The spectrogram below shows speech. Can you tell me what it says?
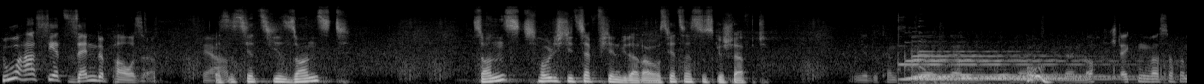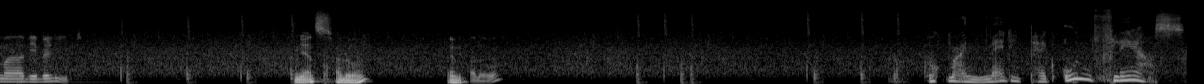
Du hast jetzt Sendepause. Ja. Das ist jetzt hier sonst. Sonst hole ich die Zäpfchen wieder raus. Jetzt hast du es geschafft. Ja, du kannst dir in dein, in, dein, in dein Loch stecken, was auch immer dir beliebt. Jetzt, hallo? Hallo? Guck mal, ein Medipack und Flares.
